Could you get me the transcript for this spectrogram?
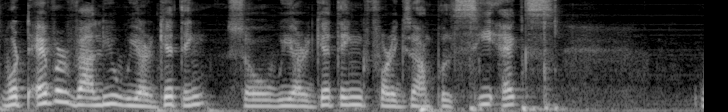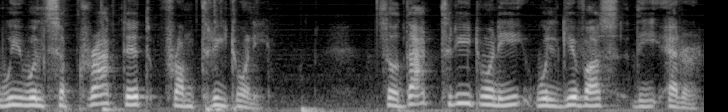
whatever value we are getting so we are getting for example cx we will subtract it from 320 so that 320 will give us the error.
